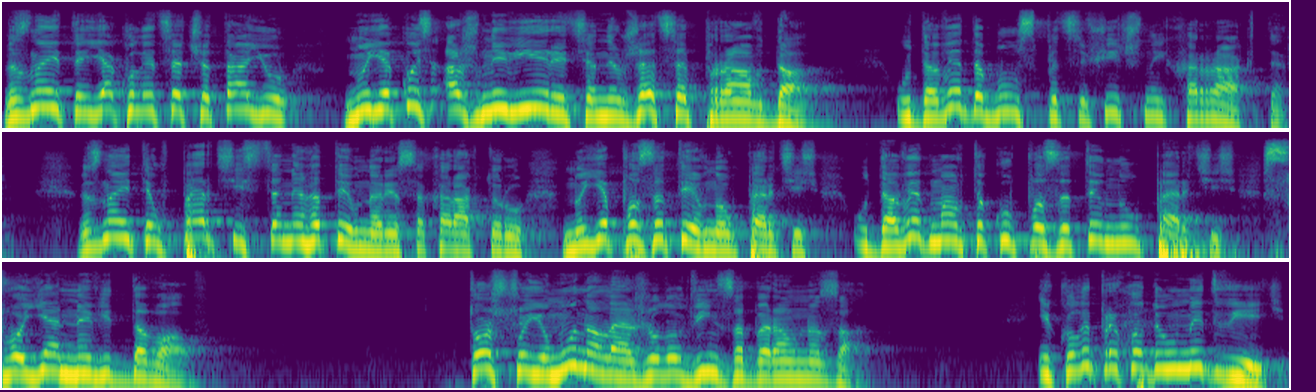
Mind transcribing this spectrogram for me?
Ви знаєте, я коли це читаю, ну якось аж не віриться, невже це правда. У Давида був специфічний характер. Ви знаєте, впертість це негативна риса характеру, але є позитивна впертість. У Давид мав таку позитивну впертість, своє не віддавав. То, що йому належало, він забирав назад. І коли приходив медвідь,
